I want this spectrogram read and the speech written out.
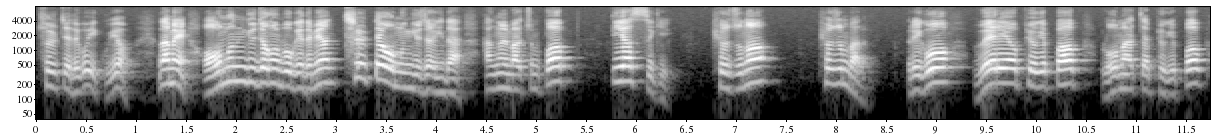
출제되고 있고요. 그 다음에 어문 규정을 보게 되면 7대 어문 규정이다. 한글 맞춤법, 띄어쓰기, 표준어, 표준 발음, 그리고 외래어 표기법, 로마자 표기법,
